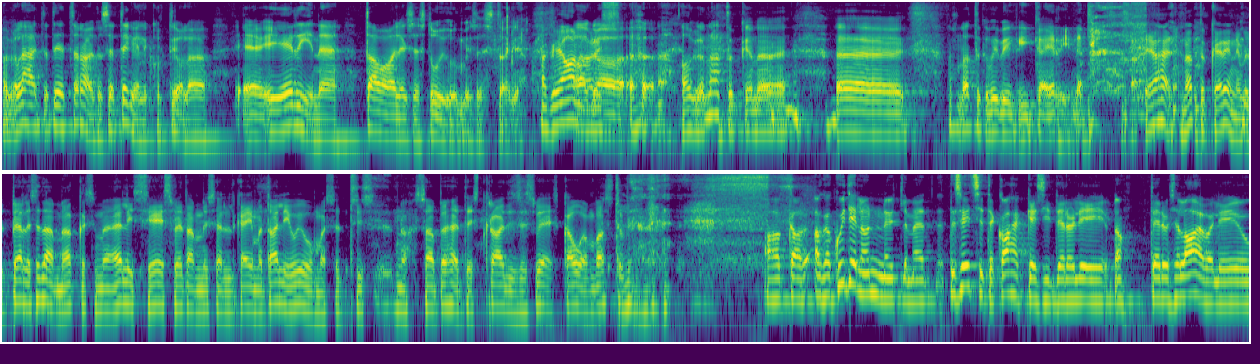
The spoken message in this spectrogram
aga lähed ja teed ära, ega see tegelikult ei ole, ei erine tavalisest ujumisest, on ju. Aga jaanuaris- aga, aga natukene, noh, natuke võib ikka erineb jah, et natuke erineb, et peale seda me hakkasime Alice'i eesvedamisel käima tali ujumas, et siis noh, saab üheteistkraadises vees kauem vastu pidada aga, aga kui teil on, ütleme, te sõitsite kahekesi, teil oli noh, terve see laev oli ju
